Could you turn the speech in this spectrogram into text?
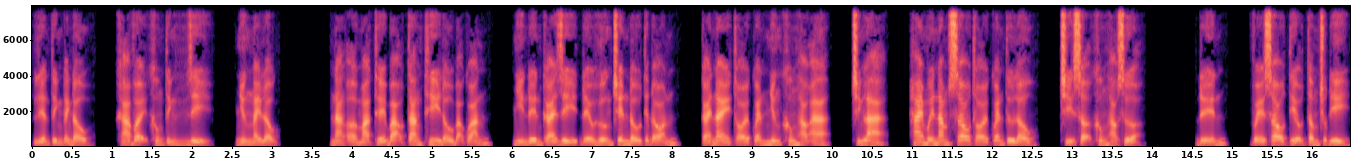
liền tính đánh đầu, khá vậy không tính gì, nhưng này lộc. Nàng ở mặt thế bạo tang thi đầu bạo quán, nhìn đến cái gì đều hướng trên đầu tiếp đón, cái này thói quen nhưng không hảo a, chính là, 20 năm sau thói quen từ lâu, chỉ sợ không hảo sửa. Đến, về sau tiểu tâm chút đi.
